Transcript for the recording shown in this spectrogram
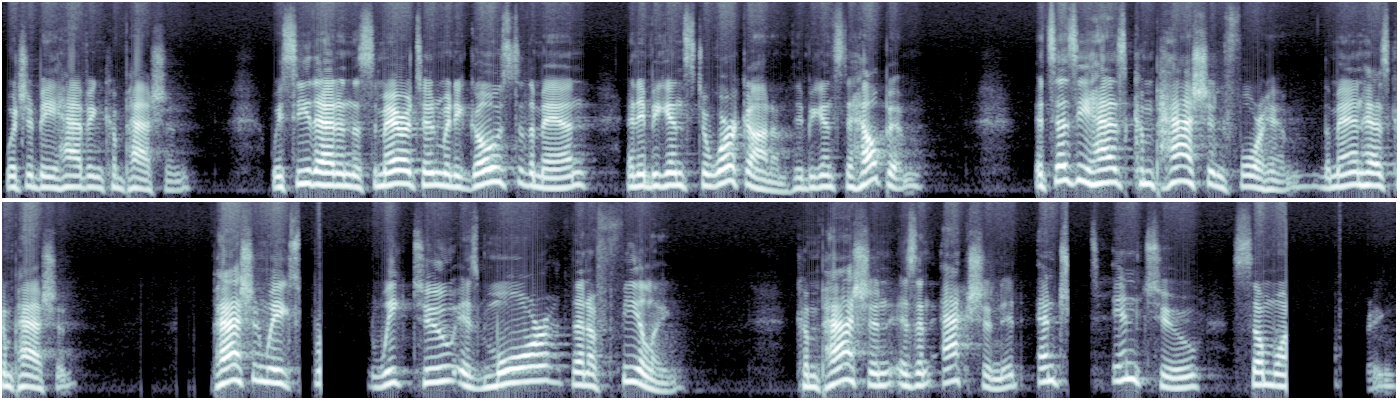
which would be having compassion. We see that in the Samaritan when he goes to the man and he begins to work on him, he begins to help him. It says he has compassion for him. The man has compassion. Passion we express in week two is more than a feeling. Compassion is an action, it enters into someone's suffering.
